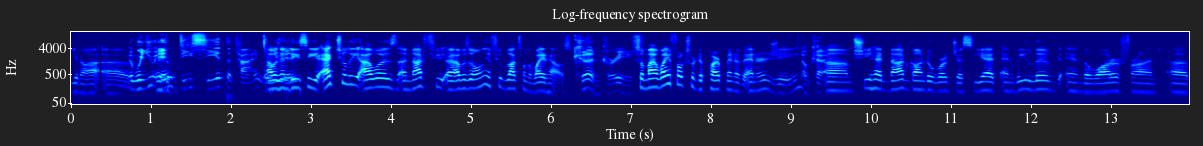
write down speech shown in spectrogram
you know. Uh, and were you in in the- DC at the time? I was you in DC. Actually, I was uh, not few. I was only a few blocks from the White House. Good grief. So my wife works for Department of Energy. Okay. Um, she had not gone to work just yet, and we lived in the waterfront. Uh,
